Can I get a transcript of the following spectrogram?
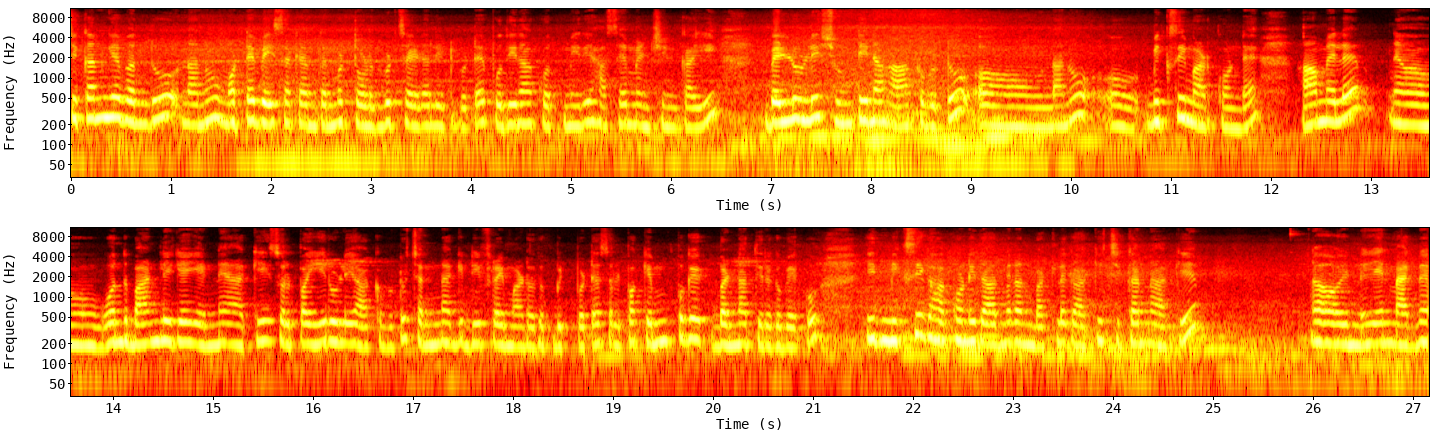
ಚಿಕನ್ಗೆ ಬಂದು ನಾನು ಮೊಟ್ಟೆ ಬೇಯಿಸೋಕ್ಕೆ ಅಂತಂದ್ಬಿಟ್ಟು ತೊಳೆದ್ಬಿಟ್ಟು ಸೈಡಲ್ಲಿ ಇಟ್ಬಿಟ್ಟೆ. ಪುದೀನ ಕೊತ್ತಂಬರಿ ಹಸಿಮೆಣ್ಸಿನ್ಕಾಯಿ, ಬೆಳ್ಳುಳ್ಳಿ, ಶುಂಠಿನ ಹಾಕಿಬಿಟ್ಟು ನಾನು ಮಿಕ್ಸಿ ಮಾಡಿಕೊಂಡೆ. ಆಮೇಲೆ ಒಂದು ಬಾಣಲಿಗೆ ಎಣ್ಣೆ ಹಾಕಿ ಸ್ವಲ್ಪ ಈರುಳ್ಳಿ ಹಾಕಿಬಿಟ್ಟು ಚೆನ್ನಾಗಿ ಡೀಪ್ ಫ್ರೈ ಮಾಡೋದಕ್ಕೆ ಬಿಟ್ಬಿಟ್ಟೆ. ಸ್ವಲ್ಪ ಕೆಂಪಗೆ ಬಣ್ಣ ತಿರುಗಬೇಕು. ಇದು ಮಿಕ್ಸಿಗೆ ಹಾಕ್ಕೊಂಡಿದ್ದಾದಮೇಲೆ ಒಂದು ಬಟ್ಲಿಗೆ ಹಾಕಿ, ಚಿಕನ್ ಹಾಕಿ ಏನು ಮ್ಯಾಗ್ನೆ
